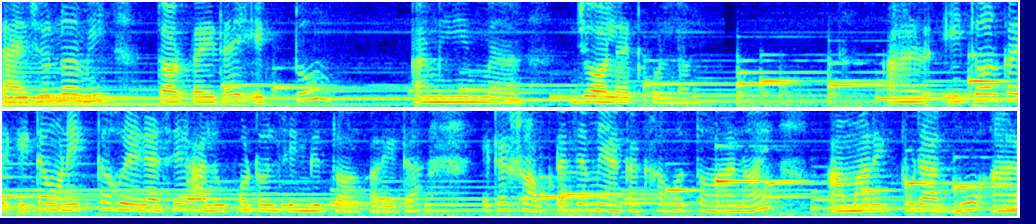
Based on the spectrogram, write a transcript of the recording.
তাই জন্য আমি তরকারিটায় একটু আমি জল অ্যাড করলাম। আর এই তরকারি, এটা অনেকটা হয়ে গেছে, আলু পটল চিংড়ির তরকারিটা এটা। সবটা যে আমি একা খাব তা নয়, আমার একটু রাখব, আর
